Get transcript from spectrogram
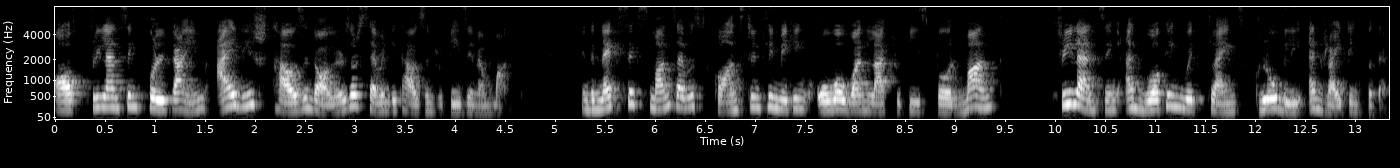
of freelancing full time, I reached thousand dollars or seventy thousand rupees in a month. In the next six months, I was constantly making over one lakh rupees per month, freelancing and working with clients globally and writing for them.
